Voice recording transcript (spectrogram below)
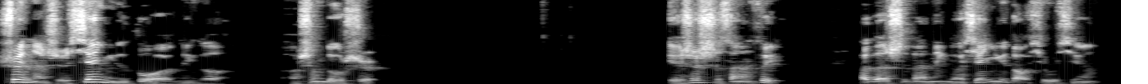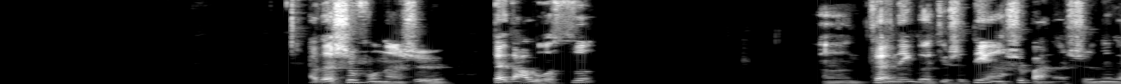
舜呢是仙女座那个圣斗士，也是十三岁，他的是在那个仙女岛修行，他的师傅呢是戴达罗斯。嗯，在那个就是电视版的是那个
